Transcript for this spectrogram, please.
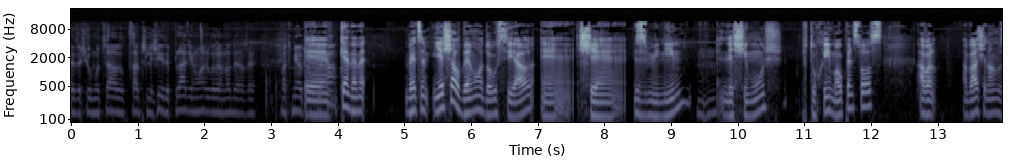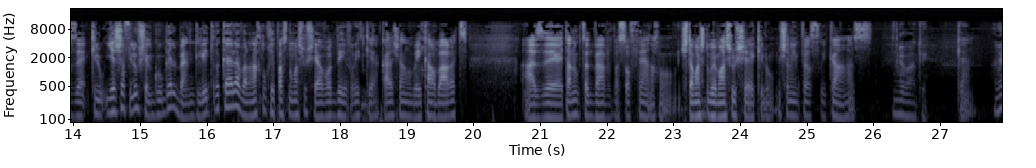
איזשהו מוצר צד שלישי, איזה פלאגין או משהו כזה, אני לא יודע, ומטמיע אותו אצלך. כן, באמת. בעצם יש הרבה מאוד OCR אה, שזמינים מהמם. לשימוש, פתוחים, open source, אבל הבעיה שלנו זה, כאילו, יש אפילו של גוגל באנגלית וכאלה, אבל אנחנו חיפשנו משהו שיעבוד בעברית, כי הקהל שלנו בעיקר בארץ. אז uh, הייתה לנו קצת בעיה, ובסוף uh, אנחנו השתמשנו במשהו שכאילו משלמים per סריקה, אז הבנתי. כן. אני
